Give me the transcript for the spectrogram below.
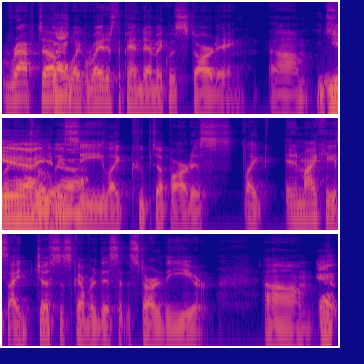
wrapped up That- like right as the pandemic was starting. Um, so Yeah, I totally yeah. see like cooped up artists. Like in my case, I just discovered this at the start of the year. Um, And,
